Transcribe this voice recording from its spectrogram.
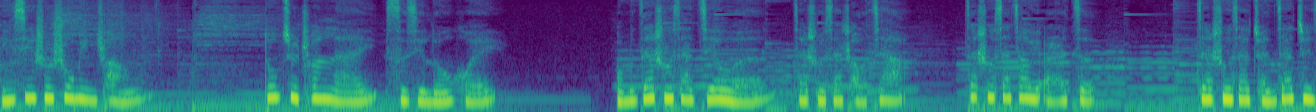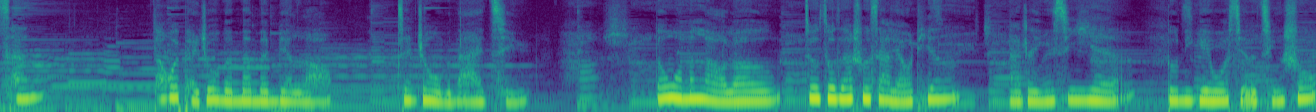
银杏树寿命长，冬去春来，四季轮回。我们在树下接吻，在树下吵架，在树下教育儿子，在树下全家聚餐。它会陪着我们慢慢变老。见证我们的爱情。等我们老了，就坐在树下聊天，拿着银杏叶读你给我写的情书。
